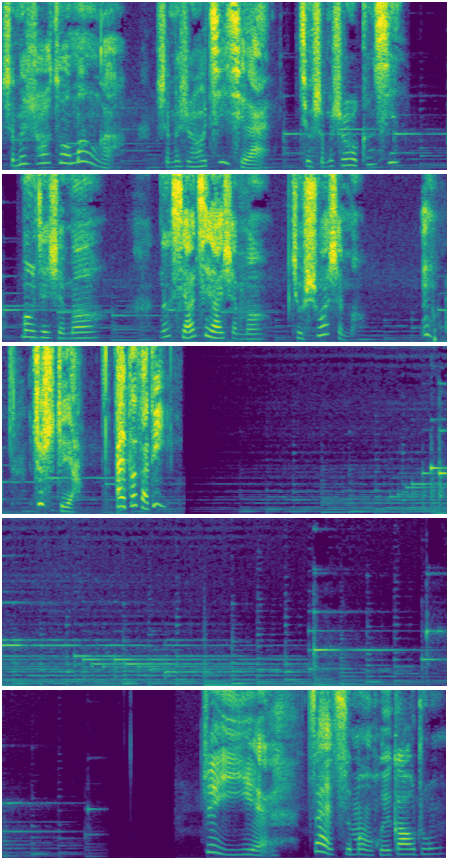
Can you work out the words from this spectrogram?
什么时候做梦啊？什么时候记起来就什么时候更新。梦见什么，能想起来什么就说什么。嗯，就是这样，爱咋咋地。这一夜再次梦回高中，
